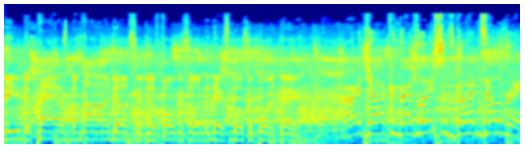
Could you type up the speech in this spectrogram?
leave the past behind us and just focus on the next most important thing. All right, Ja. Congratulations. Go ahead and celebrate.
